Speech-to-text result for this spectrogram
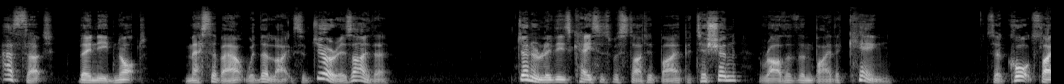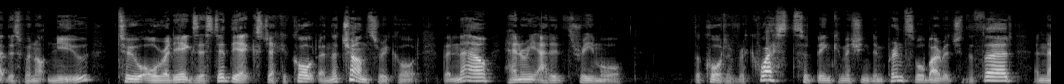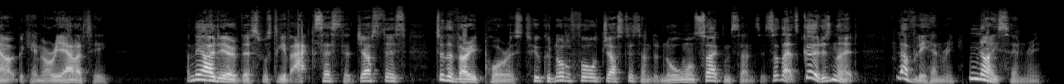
As such, they need not mess about with the likes of juries either. Generally, these cases were started by a petition rather than by the king. So courts like this were not new. Two already existed, the Exchequer Court and the Chancery Court, but now Henry added three more. The Court of Requests had been commissioned in principle by Richard III, and now it became a reality. And the idea of this was to give access to justice to the very poorest, who could not afford justice under normal circumstances. So that's good, isn't it? Lovely, Henry. Nice, Henry.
